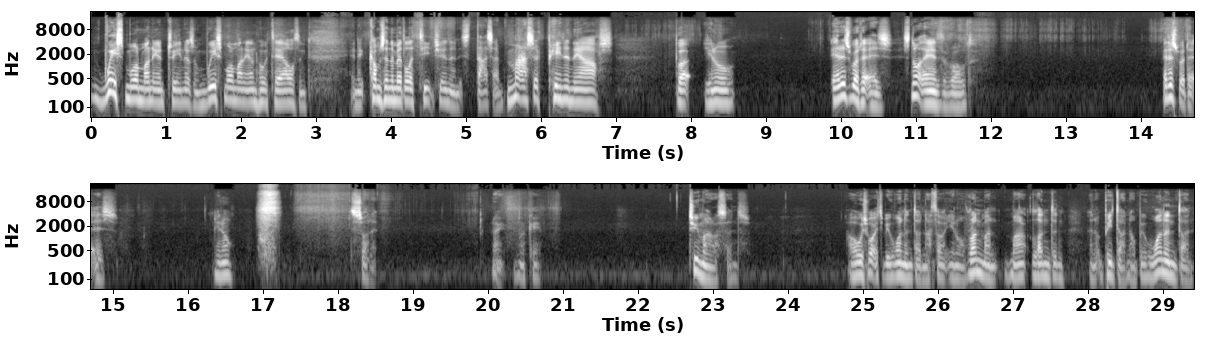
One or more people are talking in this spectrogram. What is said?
waste more money on trainers and waste more money on hotels and and it comes in the middle of teaching and it's that's a massive pain in the arse. But, you know, it is what it is. It's not the end of the world. It is what it is. You know? Sod it. Right, okay. Two marathons. I always wanted to be one and done. I thought, you know, run man, Mar- London and it'll be done. I'll be one and done.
